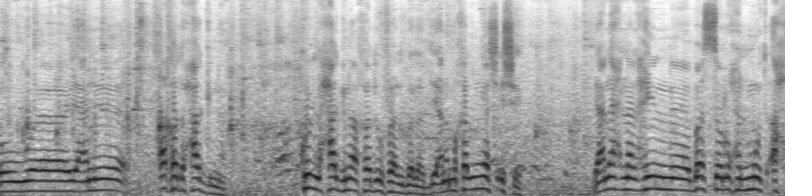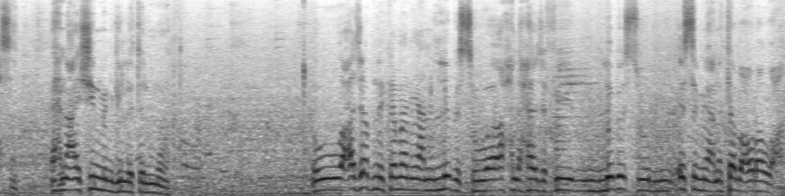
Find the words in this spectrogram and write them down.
ويعني أخذوا حقنا كل حقنا أخذوه في البلد يعني ما خلوناش إشي. يعني إحنا الحين بس نروح نموت أحسن إحنا عايشين من قلة الموت. وعجبني كمان يعني اللبس هو أحلى حاجة فيه اللبس والاسم يعني تبعه روعة.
